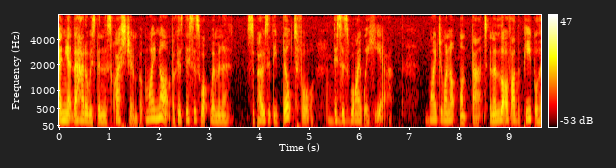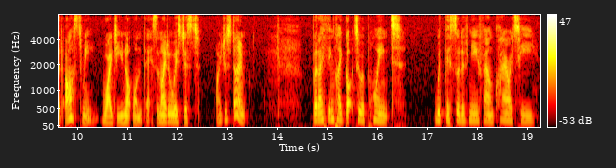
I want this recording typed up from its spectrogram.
And yet there had always been this question, but why not? Because this is what women are supposedly built for. Mm-hmm. This is mm-hmm. why we're here. Why do I not want that? And a lot of other people had asked me, why do you not want this? And I'd always just, I just don't. But I think I got to a point with this sort of newfound clarity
